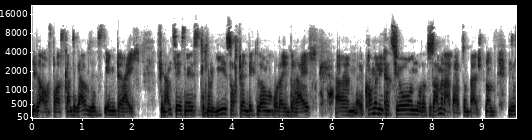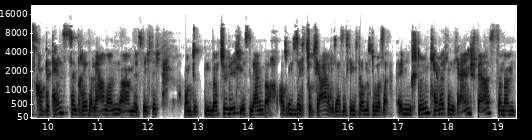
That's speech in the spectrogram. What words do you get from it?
die du aufbaust. Ganz egal, ob du jetzt im Bereich Finanzwesen ist, Technologie, Softwareentwicklung oder im Bereich ähm, Kommunikation oder Zusammenarbeit zum Beispiel. Und dieses kompetenzzentrierte Lernen ähm, ist wichtig. Und natürlich ist Lernen auch aus unserer Sicht sozial. Das heißt, es geht nicht darum, dass du was im stillen Kämmerchen nicht einsperrst, sondern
